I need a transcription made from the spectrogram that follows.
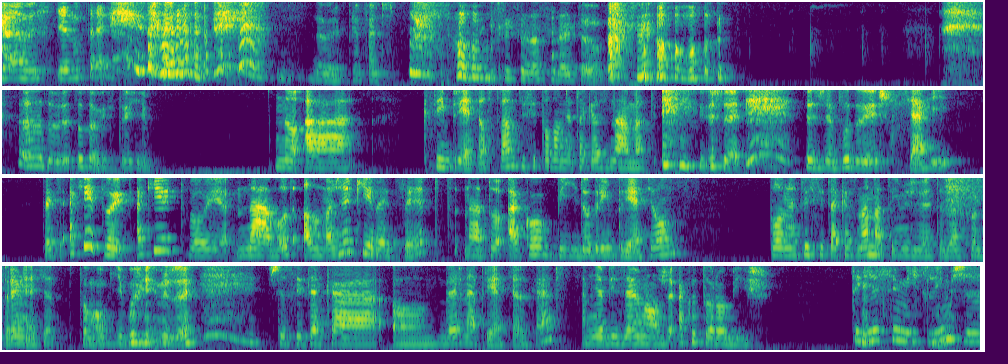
Dáme stenu pre. Dobre, prepač. Musím sa zase dať do vážneho módu. Dobre, toto vystrihnem. No a k tým priateľstvám, ty si podľa mňa taká známa, ty, že, že buduješ vzťahy Tak aký je, tvoj, aký je tvoj návod, alebo máš nejaký recept na to, ako byť dobrým priateľom? Podľa mňa ty si taká známa tým, že teda aspoň pre mňa ťa tom obdivujem, že, že si taká o, verná priateľka. A mňa by zaujímalo, že ako to robíš? Tak ja si myslím, že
